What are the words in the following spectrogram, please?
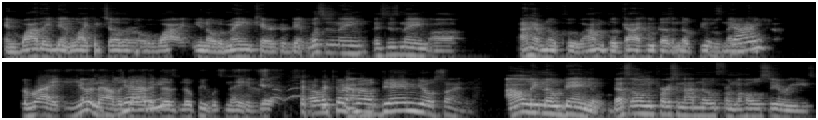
and why they didn't like each other, or why you know the main character didn't. What's his name? Is his name? Uh, I have no clue. I'm the guy who doesn't know people's names. Johnny? Right, you are now the guy that doesn't know people's names. Yeah. Are we talking about Danielson? I only know Daniel. That's the only person I know from the whole series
